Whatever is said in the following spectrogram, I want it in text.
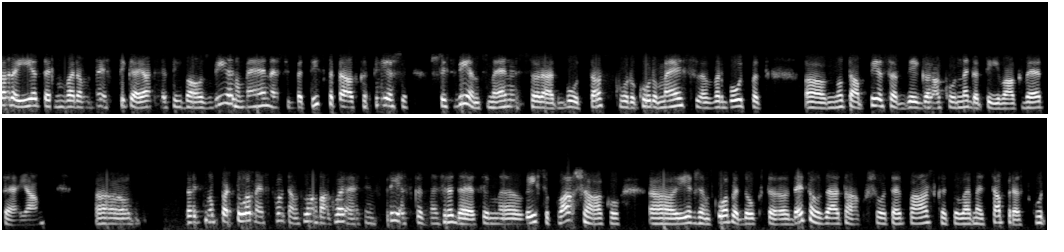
pārēju ietekmi varam dēst tikai attiecībā uz vienu mēnesi, bet izskatās, ka tieši šis viens mēnesis varētu būt tas, kuru, kuru mēs varbūt pat uh, nu, tā piesardzīgāk un negatīvāk vērtējām. Uh, Bet nu, par to mēs, protams, labāk varēsim spriest, kad mēs redzēsim uh, visu plašāku uh, iekšzemes koproduktu, detalizētāku šo te pārskatu, lai mēs saprastu, kur,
